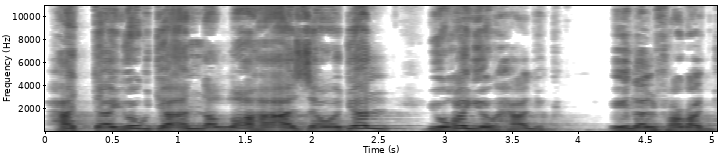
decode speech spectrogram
حتى يرجى أن الله عز وجل يغير حالك إلى الفرج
